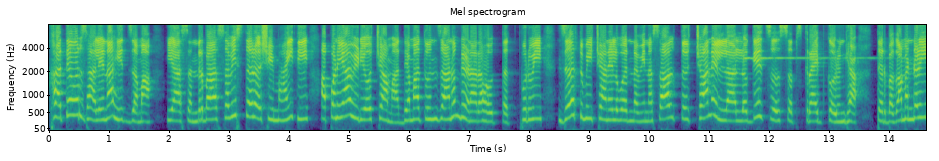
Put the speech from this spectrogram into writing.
खात्यावर झाले नाहीत जमा. या संदर्भात सविस्तर अशी माहिती आपण या व्हिडिओच्या माध्यमातून जाणून घेणार आहोत. तत्पूर्वी जर तुम्ही चॅनेलवर नवीन असाल तर चॅनेलला लगेच सबस्क्राईब करून घ्या. तर बघा मंडळी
